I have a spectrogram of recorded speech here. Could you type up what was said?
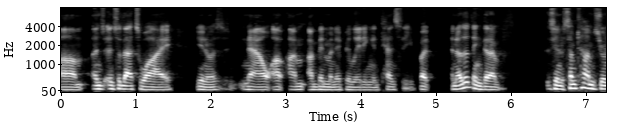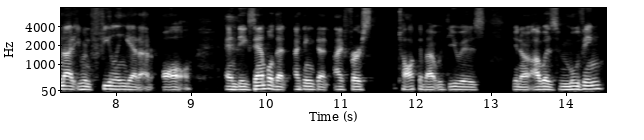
Um, and and so that's why you know now i'm i've been manipulating intensity but another thing that i've you know sometimes you're not even feeling it at all and the example that i think that i first talked about with you is you know i was moving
